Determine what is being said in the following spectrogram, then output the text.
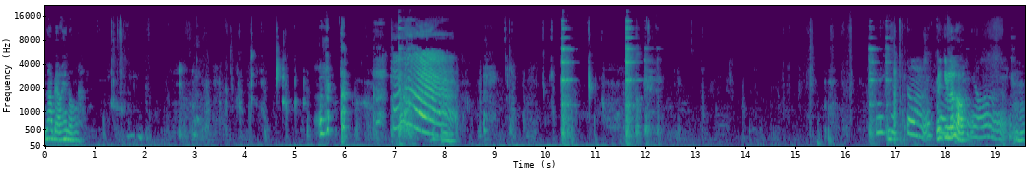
หน้าแปลให้น้องอะ ต้ม ไม่กินแล้วเหรออืม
